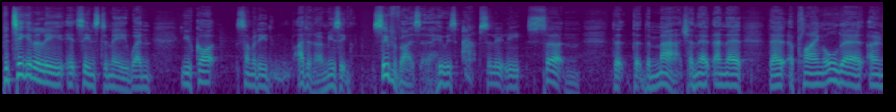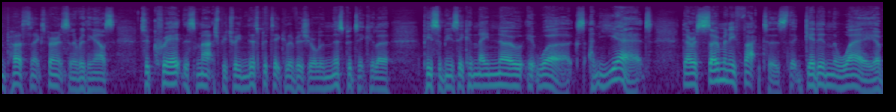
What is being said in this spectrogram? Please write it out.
particularly it seems to me when you've got somebody, I don't know, a music supervisor who is absolutely certain that, that the match and they're and they're they're applying all their own personal experience and everything else to create this match between this particular visual and this particular piece of music and they know it works and yet there are so many factors that get in the way of,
